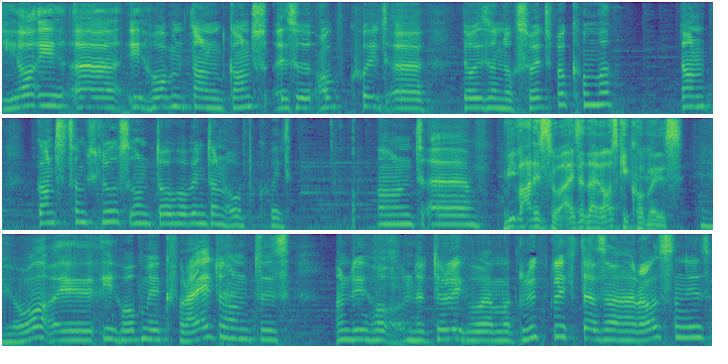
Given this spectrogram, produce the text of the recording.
Ja, ich, äh, ich habe ihn dann ganz, also abgeholt, äh, da ist er nach Salzburg gekommen, dann ganz zum Schluss und da habe ich ihn dann abgeholt. Und, äh, Wie war das so, als er da rausgekommen ist? Ja, ich, ich habe mich gefreut und, das, und ich natürlich war ich glücklich, dass er draußen ist.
